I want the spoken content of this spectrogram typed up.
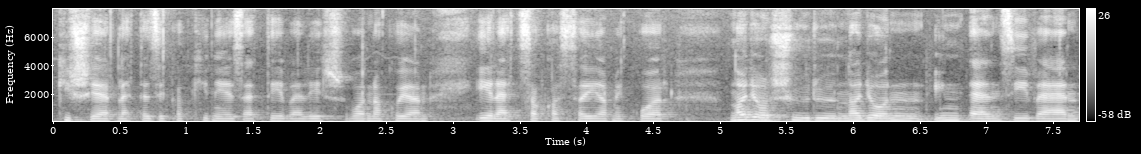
kísérletezik a kinézetével, és vannak olyan életszakaszai, amikor nagyon sűrűn, nagyon intenzíven,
